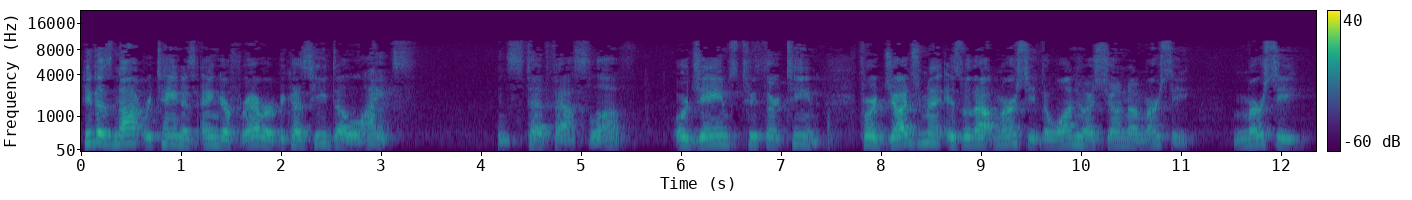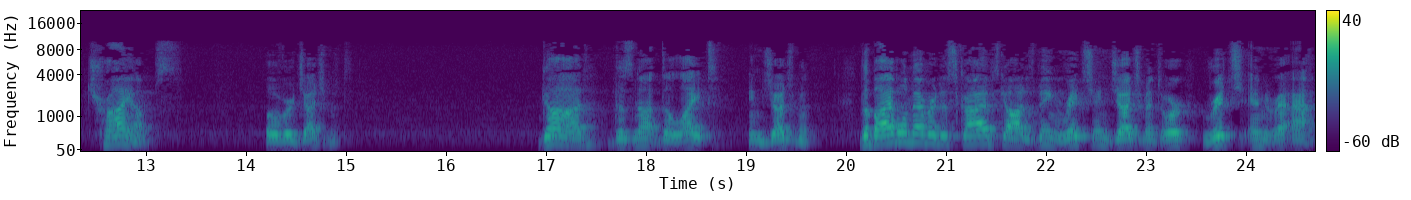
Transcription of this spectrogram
He does not retain his anger forever because he delights in steadfast love. Or James 2:13, "For judgment is without mercy to one who has shown no mercy. Mercy triumphs over judgment." God does not delight in judgment. The Bible never describes God as being rich in judgment or rich in wrath,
